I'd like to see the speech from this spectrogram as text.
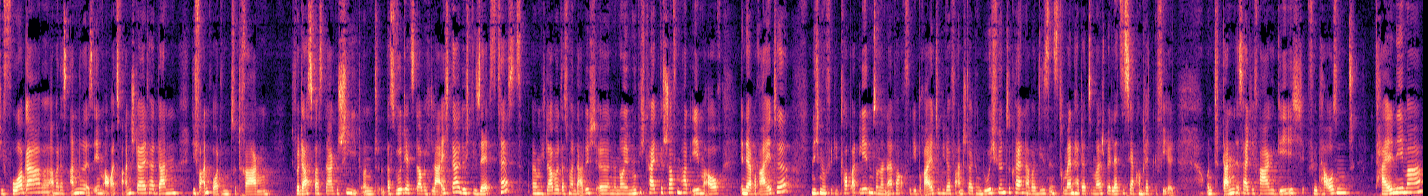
die Vorgabe, aber das andere ist eben auch als Veranstalter dann die Verantwortung zu tragen für das, was da geschieht. Und das wird jetzt, glaube ich, leichter durch die Selbsttests ich glaube, dass man dadurch äh, eine neue Möglichkeit geschaffen hat, eben auch in der Breite, nicht nur für die Top-Athleten, sondern einfach auch für die Breite wieder Veranstaltungen durchführen zu können. Aber dieses Instrument hat ja zum Beispiel letztes Jahr komplett gefehlt. Und dann ist halt die Frage, gehe ich für 1000 Teilnehmer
